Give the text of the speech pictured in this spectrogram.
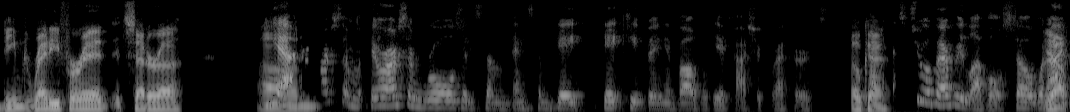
deemed ready for it etc yeah um, there are some there are some rules and some and some gate gatekeeping involved with the akashic records okay uh, that's true of every level so what yeah. i've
